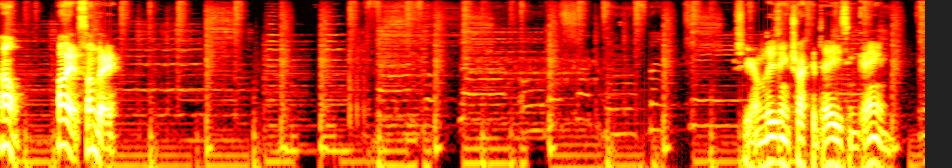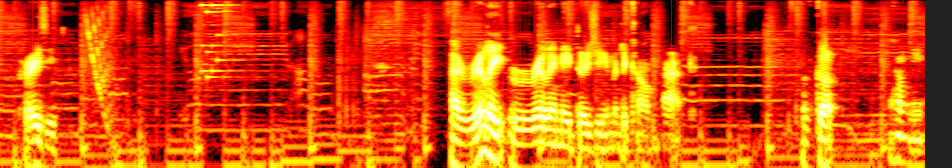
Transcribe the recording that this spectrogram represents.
Oh, hi, it's Sunday. Gee, I'm losing track of days in game. Crazy. I really, really need Dojima to come back. I've got how many?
